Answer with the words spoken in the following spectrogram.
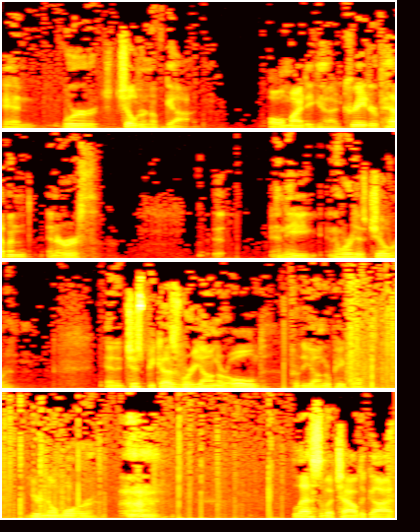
And we're children of God, Almighty God, creator of heaven and earth. And he, and we're his children. And just because we're young or old, for the younger people, you're no more less of a child of God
